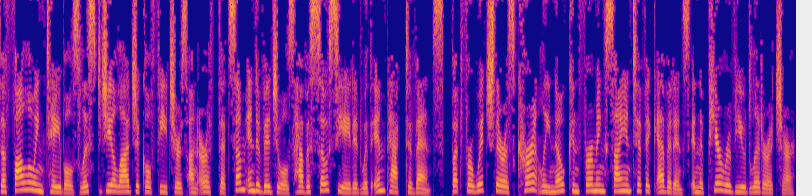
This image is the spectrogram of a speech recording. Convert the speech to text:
The following tables list geological features on Earth that some individuals have associated with impact events, but for which there is currently no confirming scientific evidence in the peer-reviewed literature.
